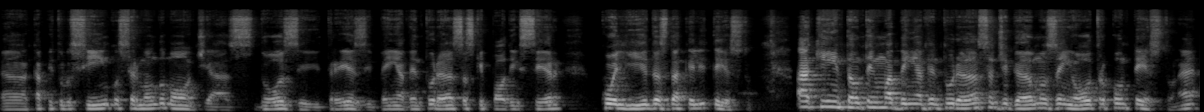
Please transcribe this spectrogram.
Uh, capítulo 5, Sermão do Monte, as 12, 13 bem-aventuranças que podem ser colhidas daquele texto. Aqui, então, tem uma bem-aventurança, digamos, em outro contexto, né?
